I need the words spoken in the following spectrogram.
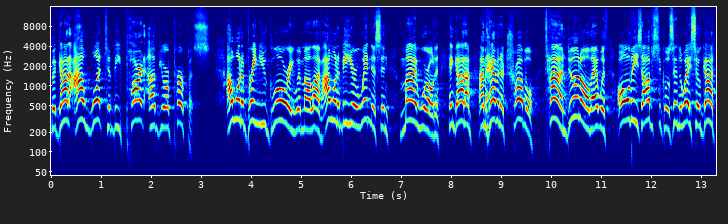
but God, I want to be part of your purpose. I want to bring you glory with my life. I want to be your witness in my world. And, and God, I'm, I'm having a trouble time doing all that with all these obstacles in the way. So, God,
